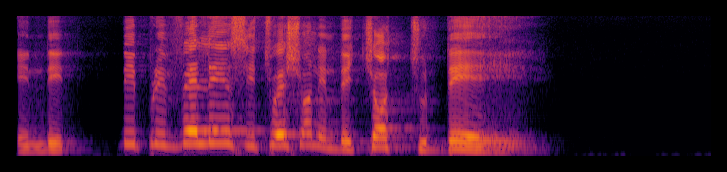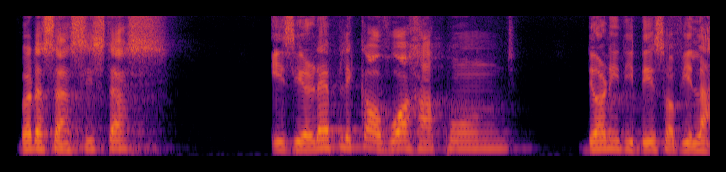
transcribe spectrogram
indeed. The prevailing situation in the church today, brothers and sisters, is a replica of what happened during the days of Eli.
